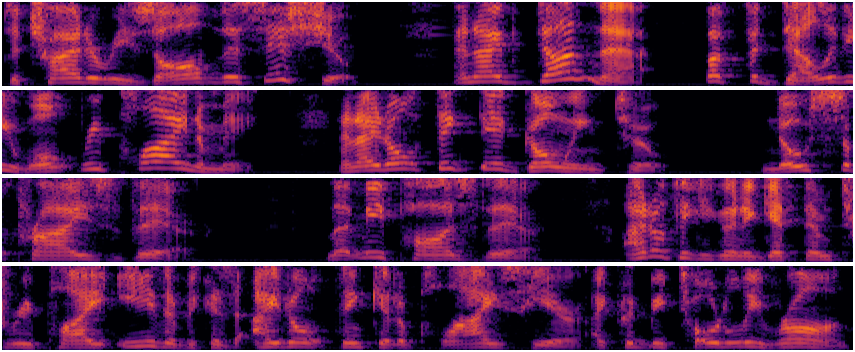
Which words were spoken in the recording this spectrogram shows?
to try to resolve this issue. And I've done that, but Fidelity won't reply to me. And I don't think they're going to. No surprise there. Let me pause there. I don't think you're going to get them to reply either because I don't think it applies here. I could be totally wrong.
